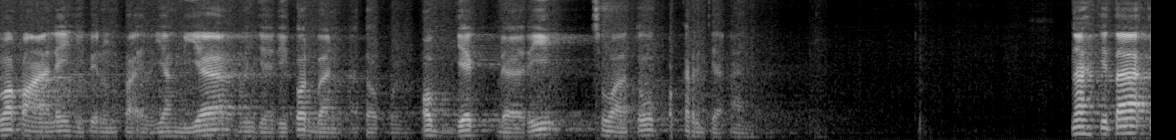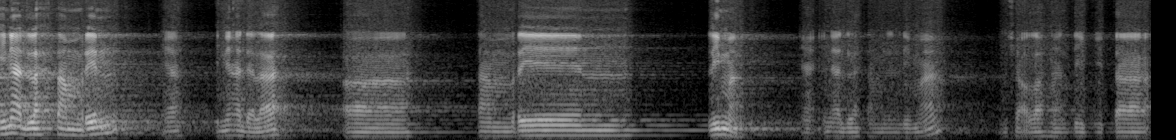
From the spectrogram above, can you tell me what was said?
waqa alaihi fi'lun fa'il yang dia menjadi korban ataupun objek dari suatu pekerjaan. Nah, kita ini adalah tamrin ya. Ini adalah uh, tamrin 5. Ya, ini adalah tamrin 5. Insya Allah nanti kita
